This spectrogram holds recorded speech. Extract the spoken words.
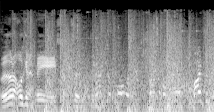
Well, they're not looking at me, so I'm just-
